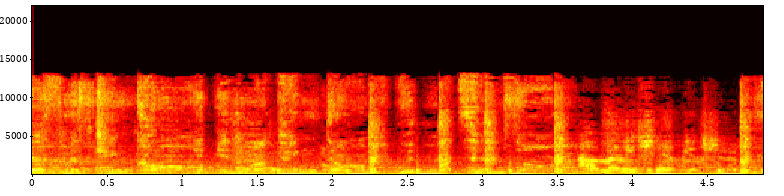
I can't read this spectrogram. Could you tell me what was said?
Yes, Miss King Kong. In my kingdom with my Tim's on. How many championships?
